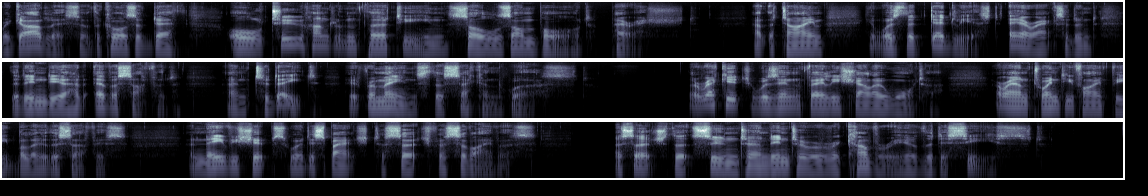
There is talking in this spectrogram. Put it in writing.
Regardless of the cause of death, all 213 souls on board perished. At the time, it was the deadliest air accident that India had ever suffered, and to date it remains the second worst. The wreckage was in fairly shallow water, around 25 feet below the surface, and Navy ships were dispatched to search for survivors. A search that soon turned into a recovery of the deceased.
